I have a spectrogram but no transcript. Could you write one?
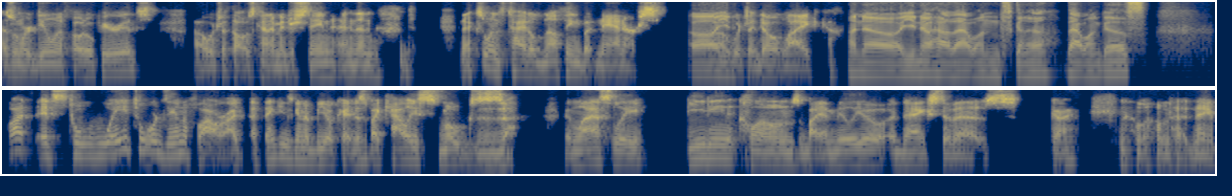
as when we're dealing with photo periods, uh, which I thought was kind of interesting. And then next one's titled "Nothing But Nanners," Oh, uh, you, which I don't like. I know. You know how that one's gonna, that one goes. But it's to way towards the end of flower. I, I think he's to be okay. This is by Cali Smokes. And lastly, Feeding Clones by Emilio Dank Okay. I love that name.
